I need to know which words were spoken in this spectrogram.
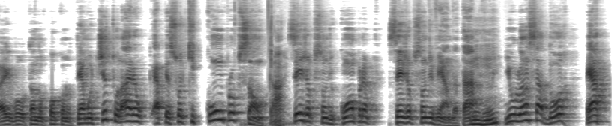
aí voltando um pouco no tema, o titular é, é a pessoa que compra a opção, tá. seja a opção de compra, seja a opção de venda, tá? Uhum. E o lançador é a,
